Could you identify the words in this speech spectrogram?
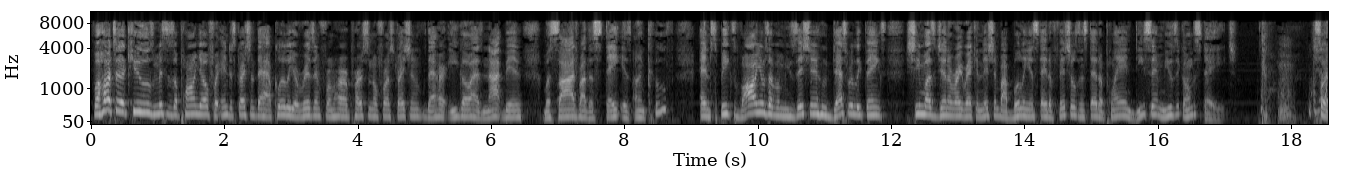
For her to accuse Mrs. Aponyo for indiscretions that have clearly arisen from her personal frustration that her ego has not been massaged by the state is uncouth and speaks volumes of a musician who desperately thinks she must generate recognition by bullying state officials instead of playing decent music on the stage. So,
